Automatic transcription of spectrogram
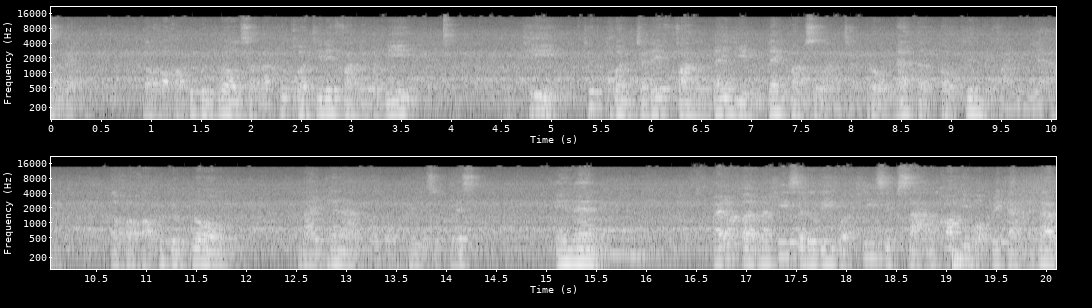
สำเร็จ เราขอขอบพระคุณพระองค์สำหรับทุกคนที่ได้ฟังในวันนี้ ที่ ทุกคนจะได้ฟังได้ยินได้ความสว่างจากพระองค์และเติบโตขึ้นในฝ่ายวิญญาณเราขอขอบพระคุณพระองค์ในพระนามขององค์พระเยซูคริสต์เอเมนไปเราเปิดมาที่สดุดีบทที่ 13 ข้อที่ 6 ด้วยกันนะครับ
